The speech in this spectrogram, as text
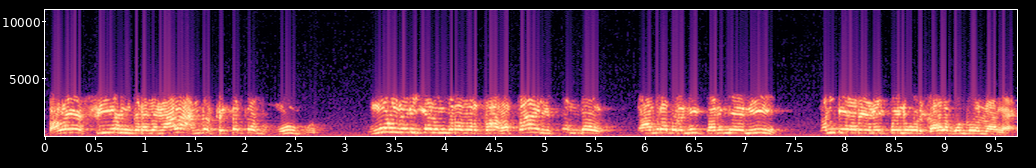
பழைய சிஎம்ங்கிறதுனால அந்த திட்டத்தை மூ- மூழ்கடிக்கணுங்கிறதற்காகத்தான் இப்ப இந்த தாமிரபரணி கருமேனி நம்பியார் இணைப்புன்னு ஒரு காலை கொண்டு வந்தாங்க.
